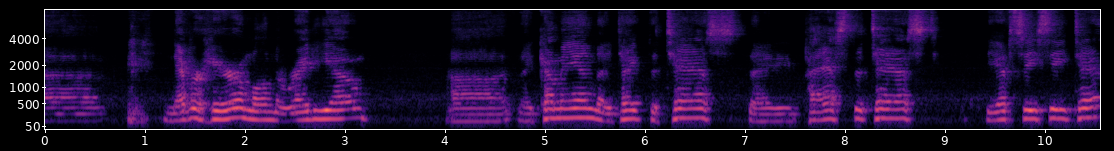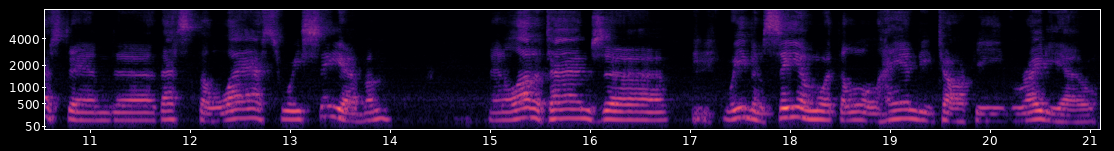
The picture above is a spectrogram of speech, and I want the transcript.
Uh, never hear them on the radio. Uh, they come in, they take the test, they pass the test the FCC test, and uh, that's the last we see of them. And a lot of times uh, we even see them with the little handy-talkie radio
